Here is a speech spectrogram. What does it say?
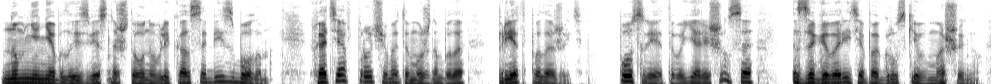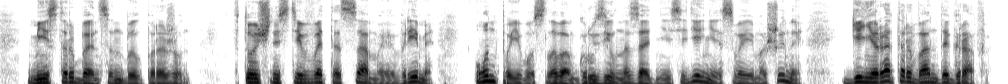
но мне не было известно, что он увлекался бейсболом, хотя, впрочем, это можно было предположить. После этого я решился заговорить о погрузке в машину. Мистер Бенсон был поражен. В точности в это самое время он, по его словам, грузил на заднее сиденье своей машины генератор Ван де Графа.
